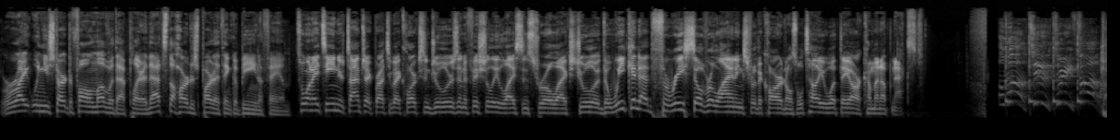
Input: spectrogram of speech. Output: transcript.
right when you start to fall in love with that player. That's the hardest part, I think, of being a fan. It's 118, your time check brought to you by Clarkson Jewelers, an officially licensed Rolex jeweler. The weekend had three silver linings for the Cardinals. We'll tell you what they are coming up next. One, two, three, four.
